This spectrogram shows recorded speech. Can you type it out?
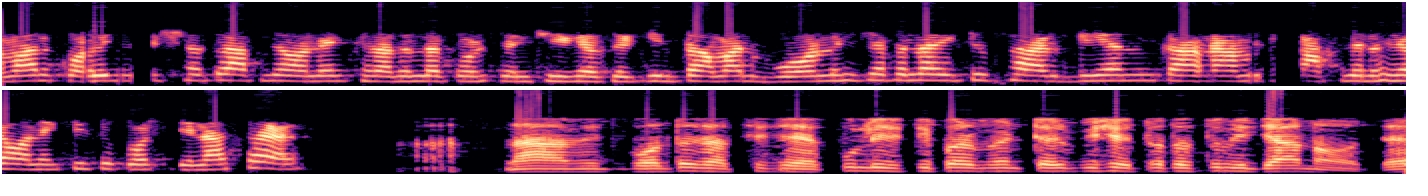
আমার কলেজের সাথে আপনি অনেক খেলাধুলা করছেন, ঠিক আছে, কিন্তু আমার বোন হিসাবে না একটু ছাড় দিয়েন, কারণ আমি আপনার হয়ে অনেক কিছু করছি না, স্যার? না, আমি বলতে চাচ্ছি যে পুলিশ ডিপার্টমেন্টের বিষয়টা তো তুমি জানো, যে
